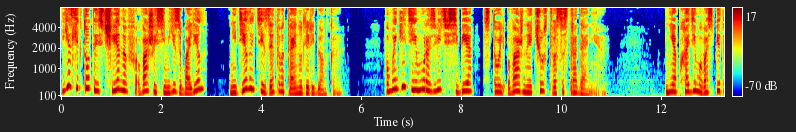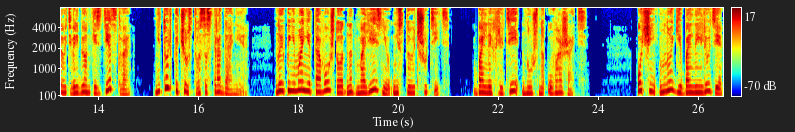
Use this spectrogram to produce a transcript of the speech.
Если кто-то из членов вашей семьи заболел, не делайте из этого тайну для ребенка. Помогите ему развить в себе столь важное чувство сострадания. Необходимо воспитывать в ребенке с детства не только чувство сострадания, но и понимание того, что над болезнью не стоит шутить. Больных людей нужно уважать. Очень многие больные люди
